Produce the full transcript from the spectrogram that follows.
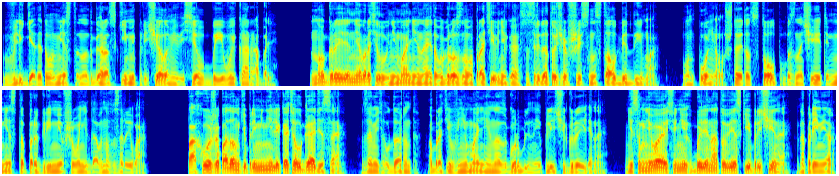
В лиге от этого места над городскими причалами висел боевой корабль. Но Грейлин не обратил внимания на этого грозного противника, сосредоточившись на столбе дыма. Он понял, что этот столб обозначает место прогремевшего недавно взрыва. «Похоже, подонки применили котел Гадиса», — заметил Даррент, обратив внимание на сгорбленные плечи Грейлина. «Не сомневаюсь, у них были на то веские причины. Например,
